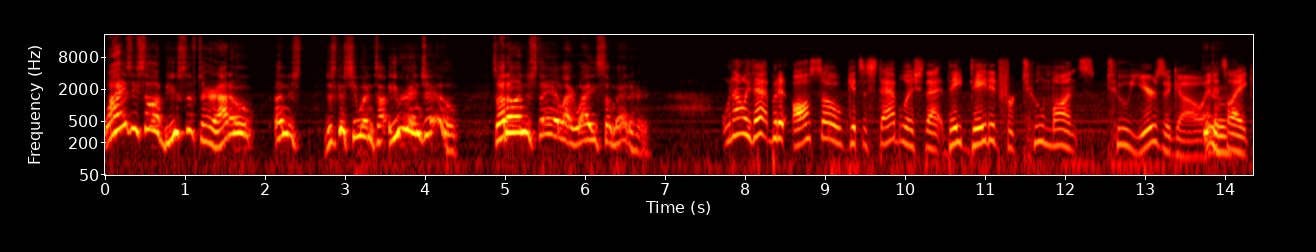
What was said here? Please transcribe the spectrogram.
why is he so abusive to her? I don't understand. Just because she wouldn't talk, he were in jail, so I don't understand like why he's so mad at her. Well, not only that, but it also gets established that they dated for two months two years ago, and it's like,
